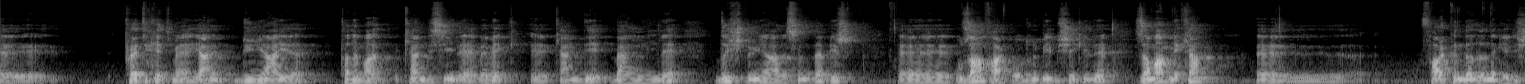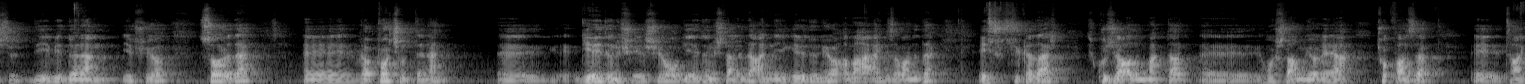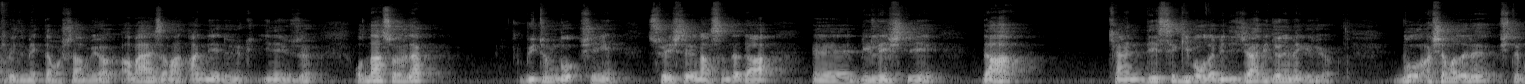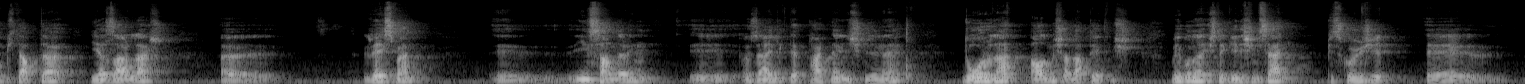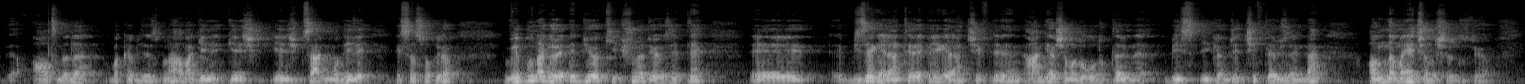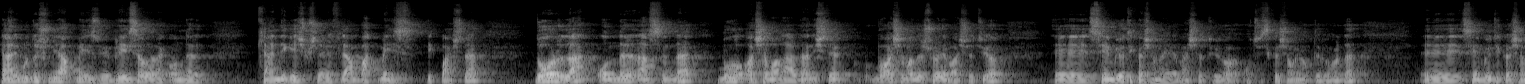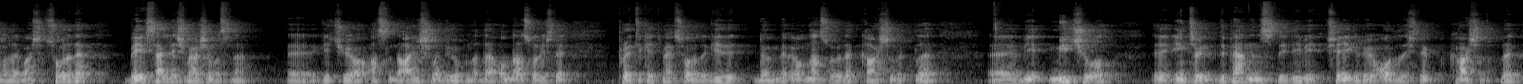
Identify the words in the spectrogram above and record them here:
pratik etme yani dünyayı tanıma, kendisiyle, bebek e, kendi benliğiyle dış dünya arasında bir e, uzam farkı olduğunu, bir, bir şekilde zaman mekan e, farkındalığını geliştirdiği bir dönem yaşıyor. Sonra da e, rapprochement denen e, geri dönüşü yaşıyor. O geri dönüşlerde de anneye geri dönüyor ama aynı zamanda da eskisi kadar kucağa alınmaktan e, hoşlanmıyor veya çok fazla e, takip edilmekten hoşlanmıyor. Ama her zaman anneye dönük yine yüzü. Ondan sonra da bütün bu şeyin süreçlerin aslında daha e, birleştiği, daha kendisi gibi olabileceği bir döneme giriyor. Bu aşamaları işte bu kitapta yazarlar e, resmen e, insanların e, özellikle partner ilişkilerine doğrudan almış, adapte etmiş. Ve buna işte gelişimsel psikoloji e, altında da bakabiliriz buna ama gel- geliş, gelişimsel modeli esas oluyor. Ve buna göre de diyor ki, şunu diyor özetle, e, bize gelen, terapiye gelen çiftlerin hangi aşamada olduklarını biz ilk önce çiftler üzerinden anlamaya çalışırız diyor. Yani burada şunu yapmayız diyor, bireysel olarak onların kendi geçmişlerine falan bakmayız ilk başta. Doğrudan onların aslında bu aşamalardan işte bu aşamaları şöyle başlatıyor. E, sembiyotik aşamayla başlatıyor. Otistik aşama yok tabii orada. E, sembiyotik aşamalara başlatıyor. Sonra da bireyselleşme aşamasına e, geçiyor. Aslında ayrışma diyor buna da. Ondan sonra işte pratik etme, sonra da geri dönme ve ondan sonra da karşılıklı e, bir mutual e, interdependence dediği bir şeye giriyor. Orada da işte karşılıklı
